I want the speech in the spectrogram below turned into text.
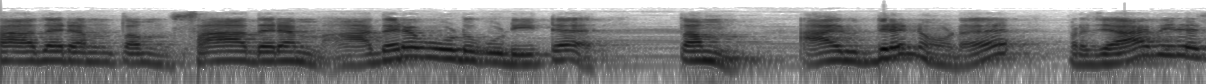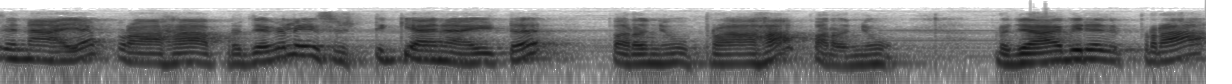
സാദരം തം സാദരം ആദരവോട് കൂടിയിട്ട് തം ആ രുദ്രനോട് പ്രജാവിരചനായ പ്രാഹ പ്രജകളെ സൃഷ്ടിക്കാനായിട്ട് പറഞ്ഞു പ്രാഹ പറഞ്ഞു. പ്രജാവിര പ്രാ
